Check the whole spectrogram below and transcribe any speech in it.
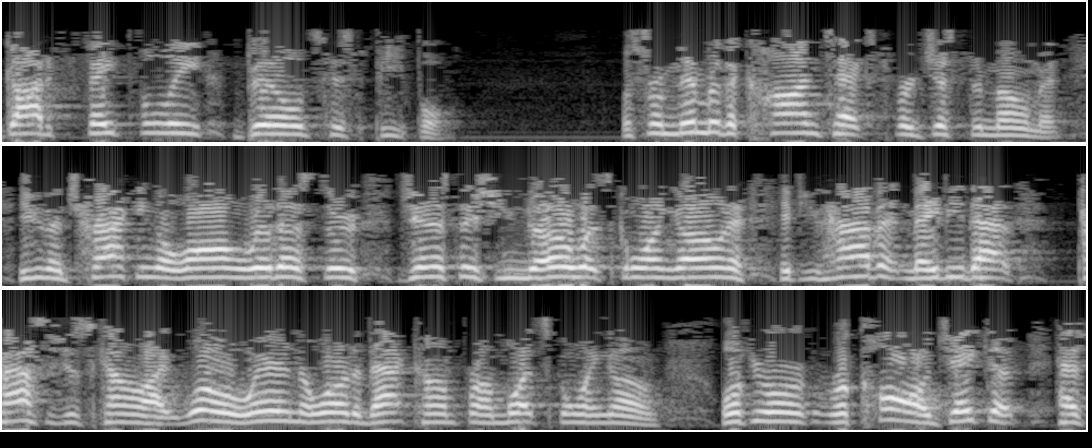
God faithfully builds His people. Let's remember the context for just a moment. If you've been tracking along with us through Genesis, you know what's going on. If you haven't, maybe that passage is kind of like, whoa, where in the world did that come from? What's going on? Well, if you recall, Jacob has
